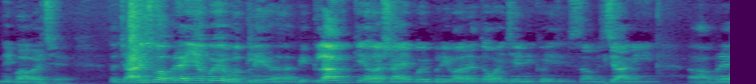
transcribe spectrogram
નિભાવે છે. તો જાણીશું આપણે અહીંયા કોઈ વકલી વિકલાંગ કે અસહાય કોઈ પરિવાર રહેતો હોય જેની કોઈ સમસ્યાની આપણે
